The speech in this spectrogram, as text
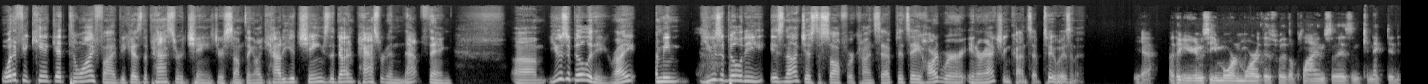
what if you can't get to Wi-Fi because the password changed or something? Like, how do you change the darn password in that thing? Um, usability, right? I mean, usability is not just a software concept; it's a hardware interaction concept too, isn't it? Yeah, I think you're going to see more and more of this with appliances and connected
